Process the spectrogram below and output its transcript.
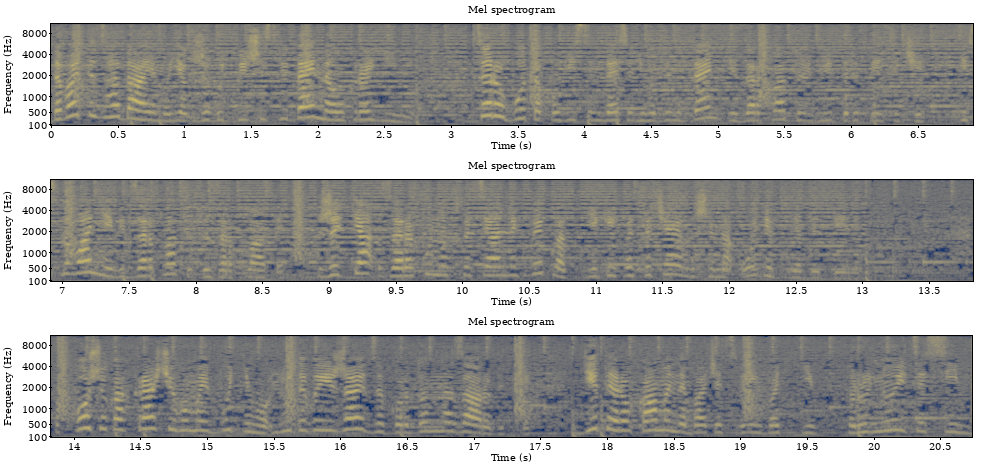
Давайте згадаємо, як живуть більшість людей на Україні. Це робота по 8-10 годин в день із зарплатою 2-3 тисячі, існування від зарплати до зарплати, життя за рахунок соціальних виплат, яких вистачає лише на одяг для дитини. В пошуках кращого майбутнього люди виїжджають за кордон на заробітки. Діти роками не бачать своїх батьків, руйнуються сім'ї,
